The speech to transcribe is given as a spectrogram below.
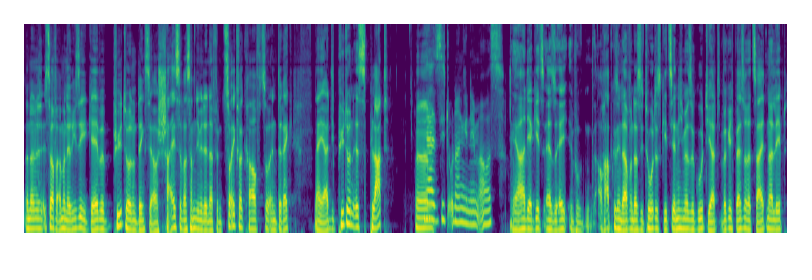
und dann ist da auf einmal eine riesige gelbe Python und denkst dir, oh Scheiße, was haben die mir denn da für ein Zeug verkauft? So ein Dreck. Naja, die Python ist platt. Ähm, Ja, sieht unangenehm aus. ja, der geht's, also ey, auch abgesehen davon, dass sie tot ist, geht's ihr nicht mehr so gut. Die hat wirklich bessere Zeiten erlebt.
